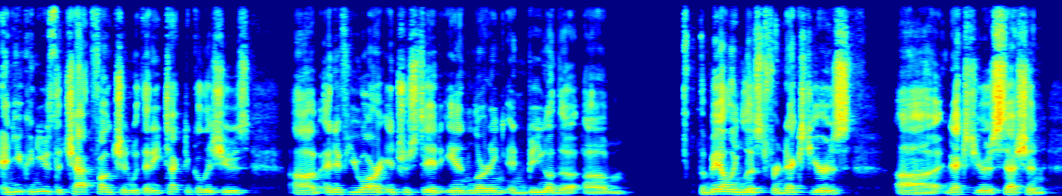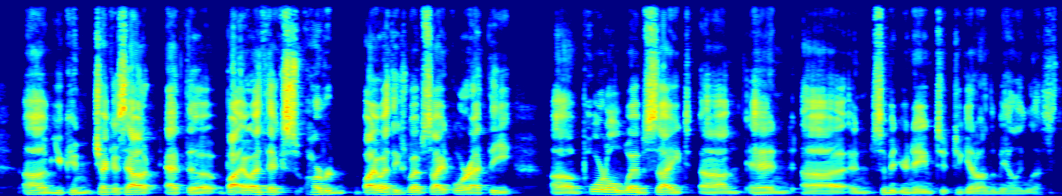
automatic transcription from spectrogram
and you can use the chat function with any technical issues. Um, and if you are interested in learning and being on the um, the mailing list for next year's uh, next year's session, um, you can check us out at the bioethics Harvard bioethics website or at the portal website and uh, and submit your name to, to get on the mailing list.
